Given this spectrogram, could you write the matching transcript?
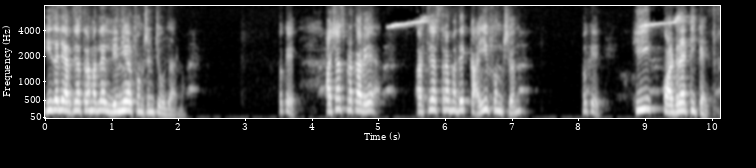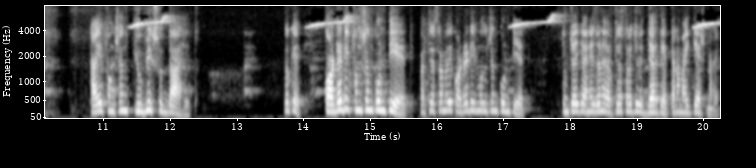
ही झाली अर्थशास्त्रामधल्या लिनियर फंक्शनची उदाहरणं. ओके. अशाच प्रकारे अर्थशास्त्रामध्ये काही फंक्शन ओके. ही क्वाड्रॅटिक आहेत. काही फंक्शन क्युबिक सुद्धा आहेत. ओके. क्वाड्रॅटिक फंक्शन कोणती आहेत? अर्थशास्त्रामध्ये क्वाड्रॅटिक फंक्शन कोणती आहेत? तुमच्या अनेक जण अर्थशास्त्राचे विद्यार्थी आहेत त्यांना माहिती असणार आहे.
